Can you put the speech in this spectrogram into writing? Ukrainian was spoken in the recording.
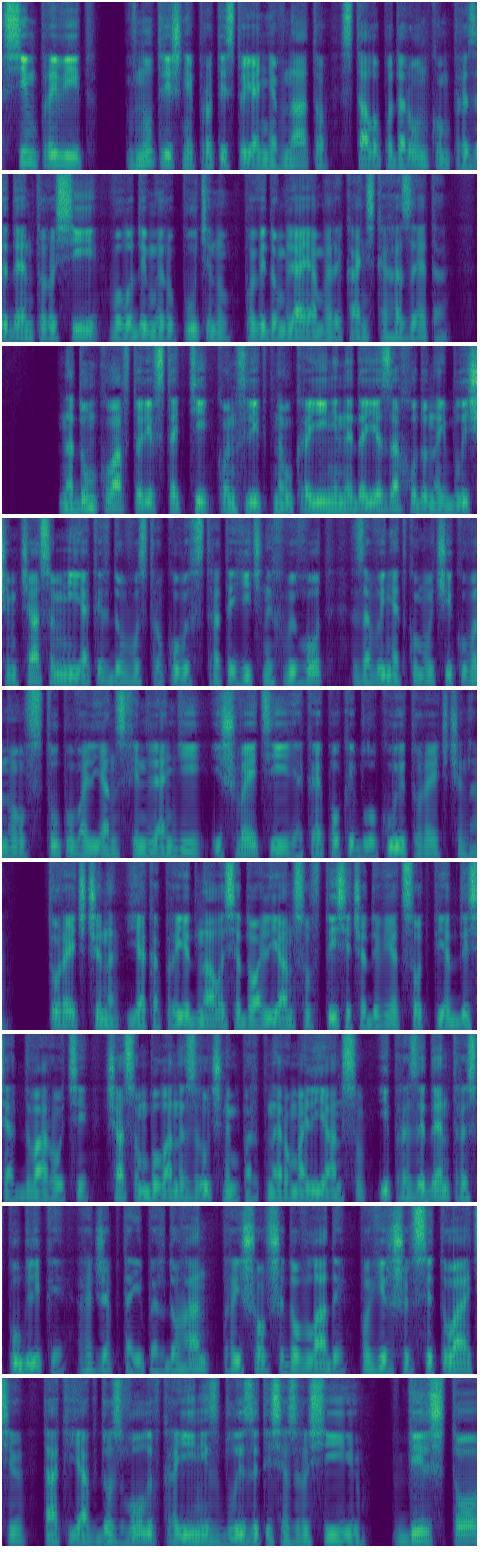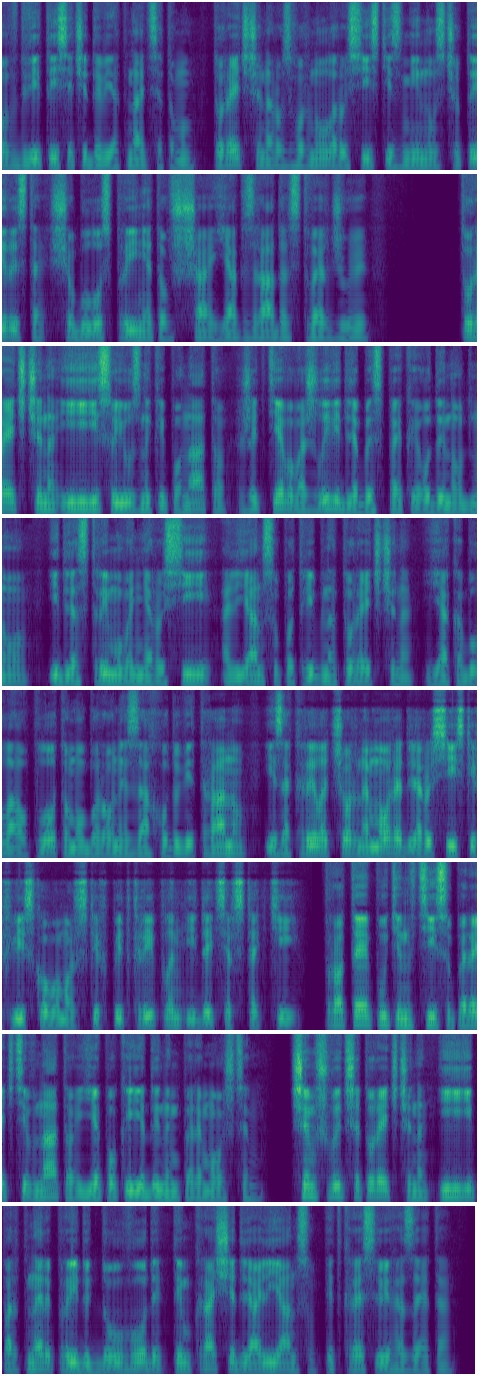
Всім привіт! Внутрішнє протистояння в НАТО стало подарунком президенту Росії Володимиру Путіну, повідомляє американська газета. На думку авторів статті, конфлікт на Україні не дає Заходу найближчим часом ніяких довгострокових стратегічних вигод, за винятком очікуваного вступу в альянс Фінляндії і Швеції, яке поки блокує Туреччина. Туреччина, яка приєдналася до альянсу в 1952 році, часом була незручним партнером альянсу, і президент республіки Реджеп Таїп Ердоган, прийшовши до влади, погіршив ситуацію, так як дозволив країні зблизитися з Росією. Більш того, в 2019-му Туреччина розгорнула російські зміну з 400, що було сприйнято в США як зрада стверджує. Туреччина і її союзники по НАТО життєво важливі для безпеки один одного, і для стримування Росії Альянсу потрібна Туреччина, яка була оплотом оборони Заходу від рану, і закрила Чорне море для російських військово-морських підкріплень йдеться в статті. Проте Путін в цій суперечці в НАТО є поки єдиним переможцем. Чим швидше Туреччина і її партнери прийдуть до угоди, тим краще для альянсу, підкреслює газета.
